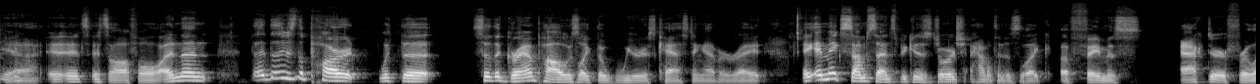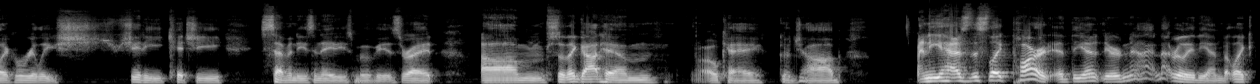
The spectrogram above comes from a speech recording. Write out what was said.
yeah, it, it's it's awful. And then th- there's the part with the so the grandpa was like the weirdest casting ever, right? It, it makes some sense because George Hamilton is like a famous actor for like really sh- shitty, kitschy 70s and 80s movies, right? Um, so they got him. Okay, good job. And he has this like part at the end, or not, not really the end, but like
